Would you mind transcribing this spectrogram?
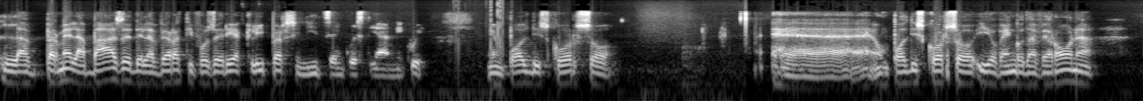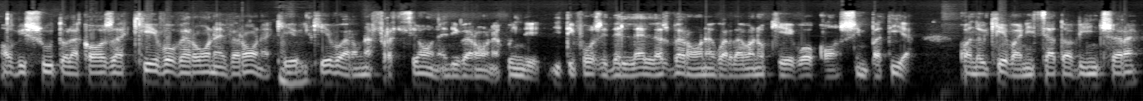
la, per me la base della vera tifoseria Clippers inizia in questi anni qui, è un po' il discorso, eh, un po' il discorso io vengo da Verona, ho vissuto la cosa Chievo-Verona e Verona. Chievo, il Chievo era una frazione di Verona, quindi i tifosi dell'Ellas Verona guardavano Chievo con simpatia. Quando il Chievo ha iniziato a vincere,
